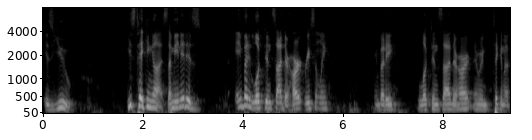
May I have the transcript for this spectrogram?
is you. He's taking us. I mean, it is. Anybody looked inside their heart recently? Anybody looked inside their heart? I mean, taking a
